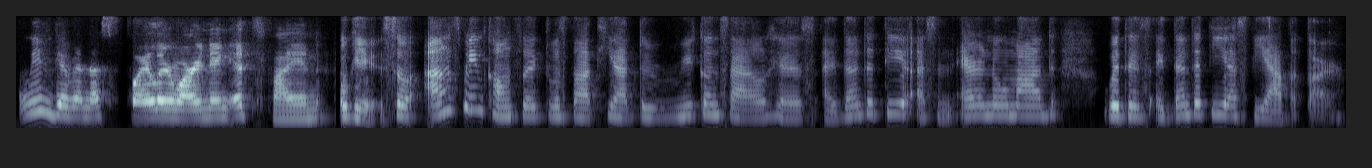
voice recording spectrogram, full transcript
We've given a spoiler warning. It's fine. Okay, so Aang's main conflict was that he had to reconcile his identity as an air nomad with his identity as the Avatar.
